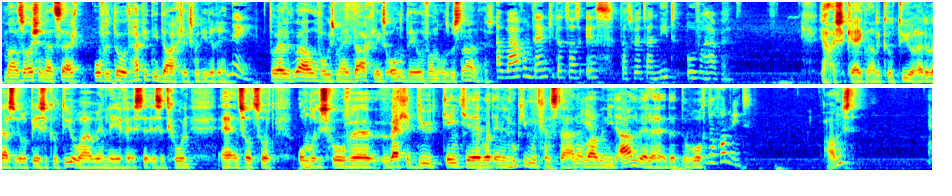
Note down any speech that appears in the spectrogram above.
Maar zoals je net zegt, over de dood heb je het niet dagelijks met iedereen. nee. Terwijl het wel volgens mij dagelijks onderdeel van ons bestaan is. En waarom denk je dat dat is, dat we het daar niet over hebben? Ja, als je kijkt naar de cultuur, hè, de West-Europese cultuur waar we in leven, is, het- is het gewoon eh, een soort, soort ondergeschoven, weggeduwd kindje wat in een hoekje moet gaan staan en Ja. waar we niet aan willen. Dat, er wordt Waarom niet? angst. Ja.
